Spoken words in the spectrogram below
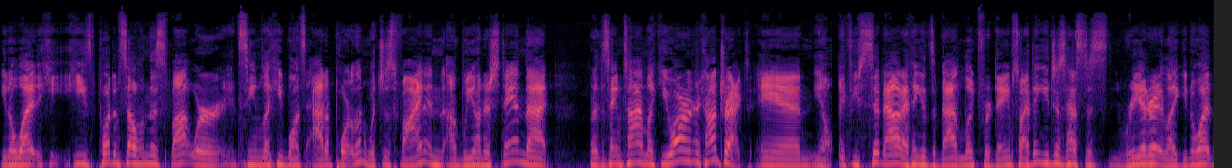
you know what, he, he's put himself in this spot where it seems like he wants out of Portland, which is fine. And uh, we understand that. But at the same time, like you are under contract, and you know if you sit out, I think it's a bad look for Dame. So I think he just has to reiterate, like you know what,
